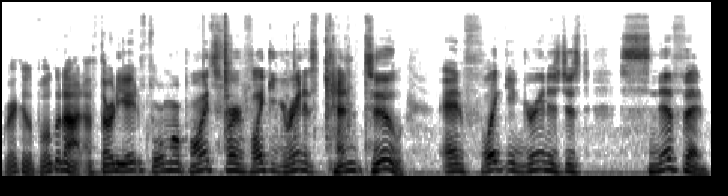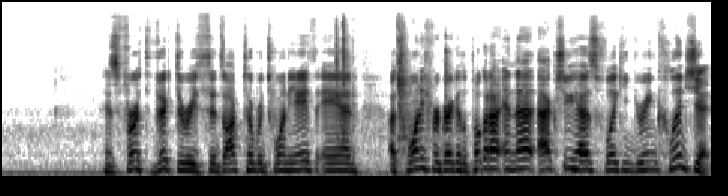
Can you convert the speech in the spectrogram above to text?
Greg the polka dot. A 38, four more points for Flaky Green. It's 10 2. And Flaky Green is just sniffing. His first victory since October 28th, and a 20 for Greg the polka dot, and that actually has Flaky Green clinch it.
